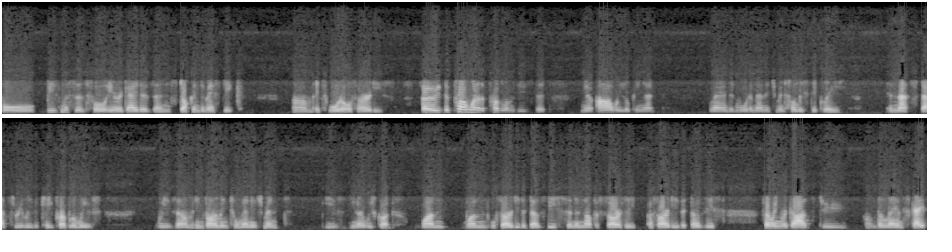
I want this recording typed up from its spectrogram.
for businesses, for irrigators and stock and domestic, um, it's water authorities. So the pro- one of the problems is that, you know, are we looking at land and water management holistically? And that's that's really the key problem with with um, environmental management. Is you know we've got one one authority that does this and another authority authority that does this. So, in regards to um, the landscape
